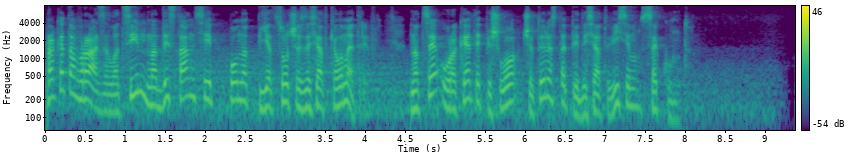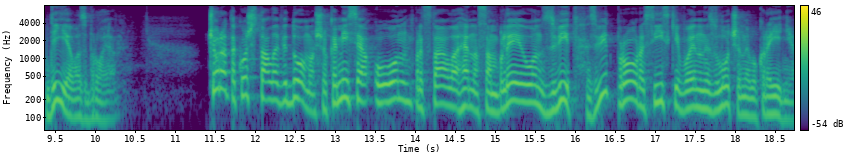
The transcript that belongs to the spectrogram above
Ракета вразила ціль на дистанції понад 560 кілометрів. На це у ракети пішло 458 секунд. Дієва зброя. Вчора також стало відомо, що комісія ООН представила Генасамблеї ООН звіт звіт про російські воєнні злочини в Україні.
